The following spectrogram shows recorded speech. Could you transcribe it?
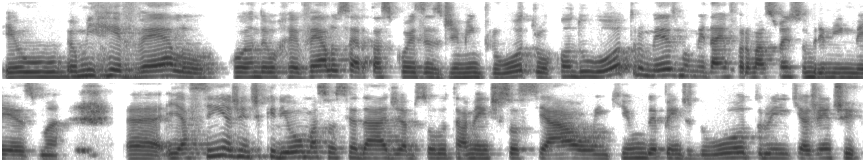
Eu, eu me revelo quando eu revelo certas coisas de mim para o outro, ou quando o outro mesmo me dá informações sobre mim mesma. É, e assim a gente criou uma sociedade absolutamente social, em que um depende do outro, em que a gente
